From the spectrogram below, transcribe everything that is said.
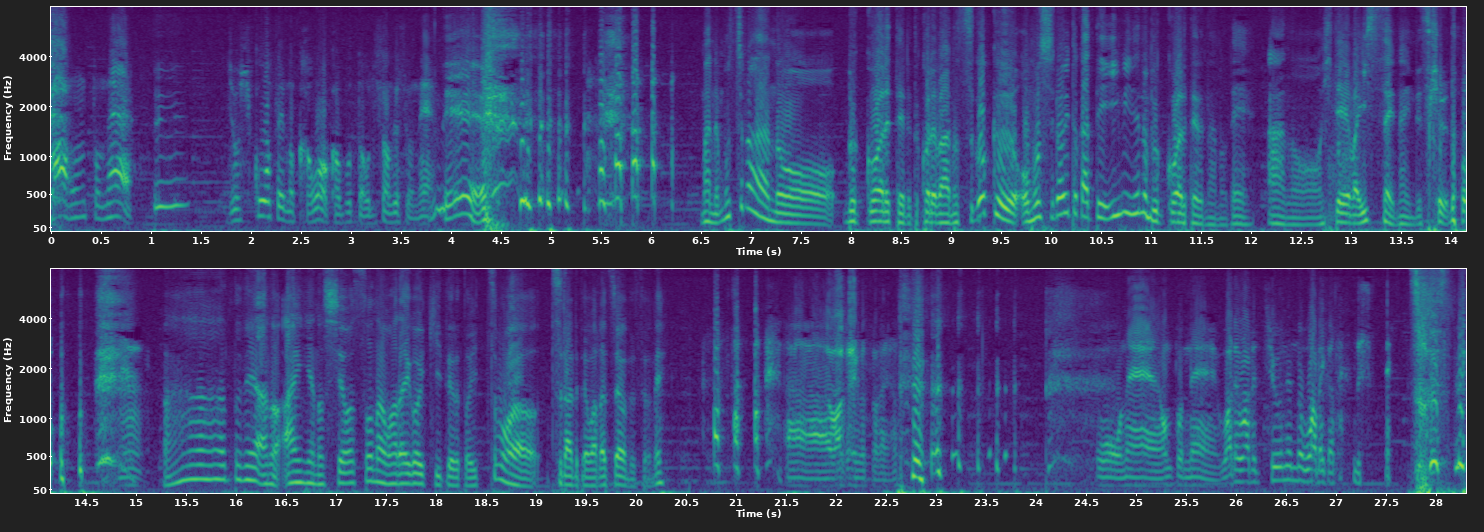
まあ、ほんとね、女子高生の皮をかぶったおじさんですよね。ねえ。まあね、もちろんあの、ぶっ壊れてると、これはあの、すごく面白いとかっていう意味でのぶっ壊れてるなので、あの、否定は一切ないんですけれど。うん。あーとね、あの、アイニャの幸せそうな笑い声聞いてると、いつもは釣られて笑っちゃうんですよね。ああ、わかりますわかります。もうね、ほんとね、我々中年の笑い方なんですね。そうですね。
